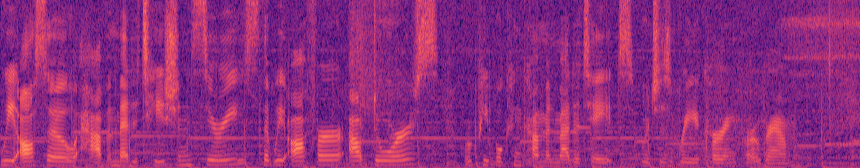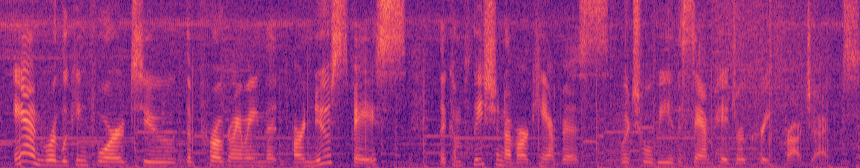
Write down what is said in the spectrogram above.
We also have a meditation series that we offer outdoors where people can come and meditate, which is a reoccurring program. And we're looking forward to the programming that our new space, the completion of our campus, which will be the San Pedro Creek project.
